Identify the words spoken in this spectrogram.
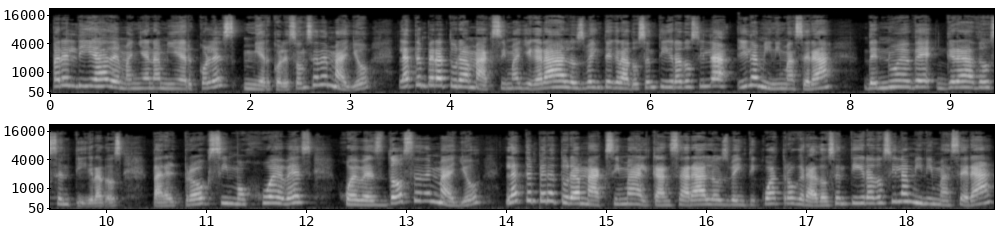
Para el día de mañana miércoles, miércoles 11 de mayo, la temperatura máxima llegará a los 20 grados centígrados y la, y la mínima será de 9 grados centígrados. Para el próximo jueves, jueves 12 de mayo, la temperatura máxima alcanzará los 24 grados centígrados y la mínima será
